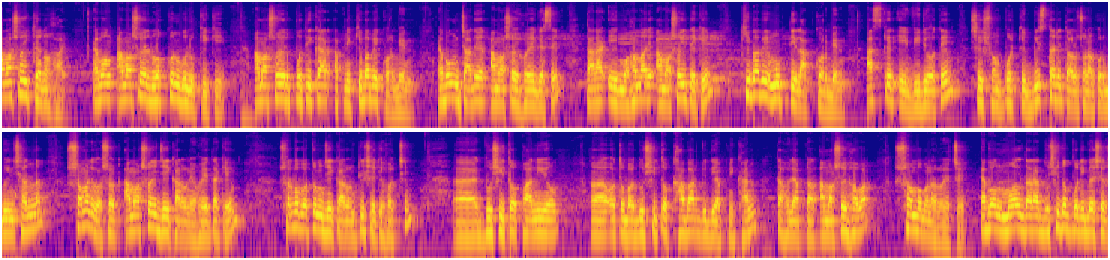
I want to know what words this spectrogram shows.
আমাশয় কেন হয়? এবং আমাশয়ের লক্ষণগুলো কি কি? আমাশয়ের প্রতিকার আপনি কীভাবে করবেন? এবং যাদের আমাশয় হয়ে গেছে, তারা এই মহামারী আমাশয় থেকে কীভাবে মুক্তি লাভ করবেন? আজকের এই ভিডিওতে সেই সম্পর্কে বিস্তারিত আলোচনা করব ইনশাল্লাহ সমাজ দর্শক, আমাশয় যেই কারণে হয়ে থাকে, সর্বপ্রথম যে কারণটি সেটি হচ্ছে দূষিত পানীয় অথবা দূষিত খাবার যদি আপনি খান, তাহলে আপনার আমাশয় হওয়ার সম্ভাবনা রয়েছে। এবং মল দ্বারা দূষিত পরিবেশের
